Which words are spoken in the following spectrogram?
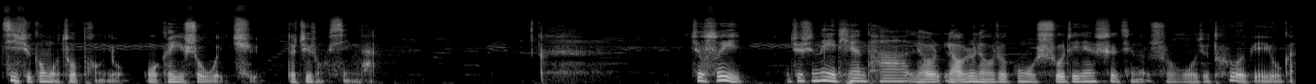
继续跟我做朋友，我可以受委屈的这种心态。就所以，就是那天他聊聊着聊着跟我说这件事情的时候，我就特别有感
